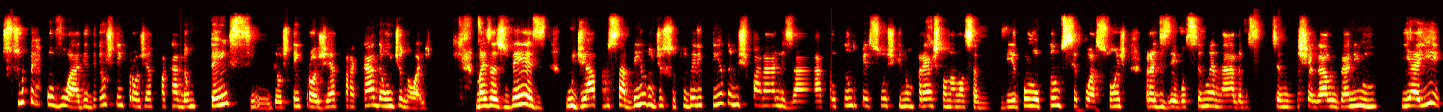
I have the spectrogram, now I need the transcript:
super povoado e Deus tem projeto para cada um. Tem sim, Deus tem projeto para cada um de nós. Mas às vezes o diabo, sabendo disso tudo, ele tenta nos paralisar, colocando pessoas que não prestam na nossa vida, colocando situações para dizer: você não é nada, você não vai chegar a lugar nenhum. E aí,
